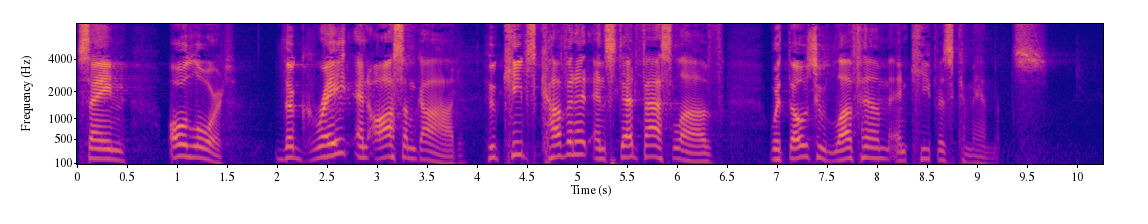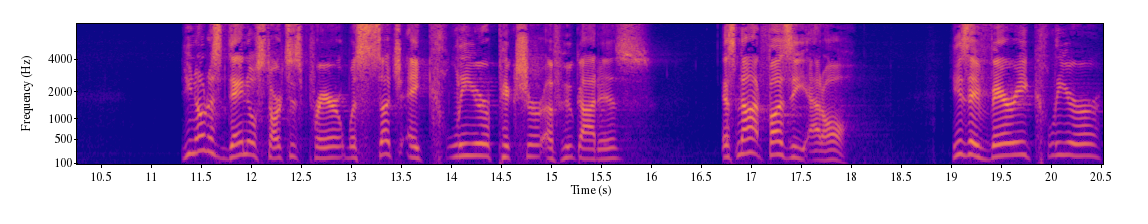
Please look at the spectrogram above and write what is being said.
saying, O Lord, the great and awesome God who keeps covenant and steadfast love with those who love him and keep his commandments. You notice Daniel starts his prayer with such a clear picture of who God is. It's not fuzzy at all. He's a very clear,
